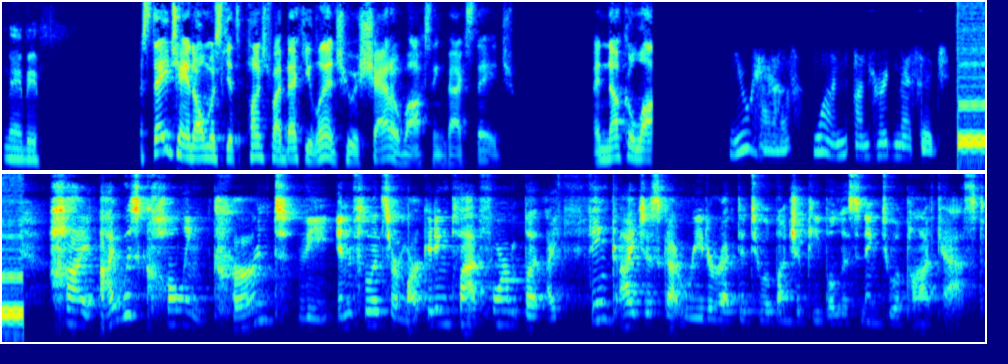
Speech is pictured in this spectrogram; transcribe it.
Maybe. A stagehand almost gets punched by Becky Lynch, who is shadowboxing backstage. And knuckle lock. You have one unheard message. Hi, I was calling Current, the influencer marketing platform, but I think I just got redirected to a bunch of people listening to a podcast.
